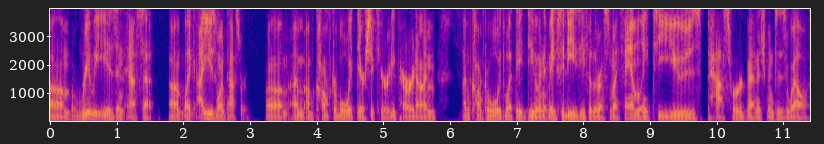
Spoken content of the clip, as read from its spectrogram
um, really is an asset. Um, like I use 1Password. Um, I'm I'm comfortable with their security paradigm. I'm comfortable with what they do, and it makes it easy for the rest of my family to use password management as well.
